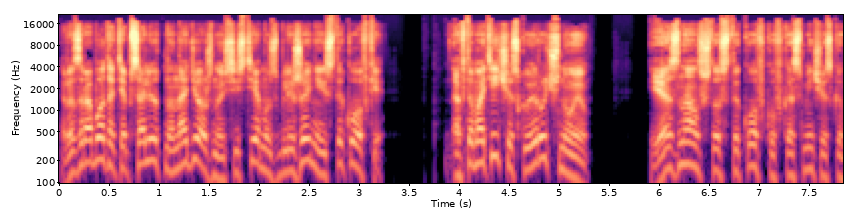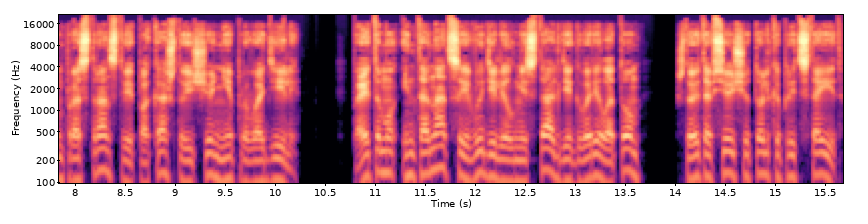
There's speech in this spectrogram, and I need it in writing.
разработать абсолютно надежную систему сближения и стыковки, автоматическую и ручную. Я знал, что стыковку в космическом пространстве пока что еще не проводили, поэтому интонацией выделил места, где говорил о том, что это все еще только предстоит.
